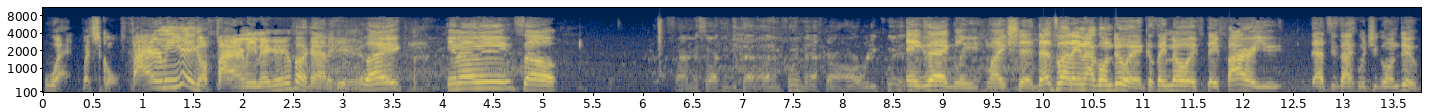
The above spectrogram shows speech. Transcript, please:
what? What you gonna fire me? You ain't gonna fire me, nigga. Fuck out of here. Like, you know what I mean? So, Fire me so I can get that unemployment after I already quit. Exactly. Like shit. That's why they're not gonna do it because they know if they fire you, that's exactly what you're gonna do.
